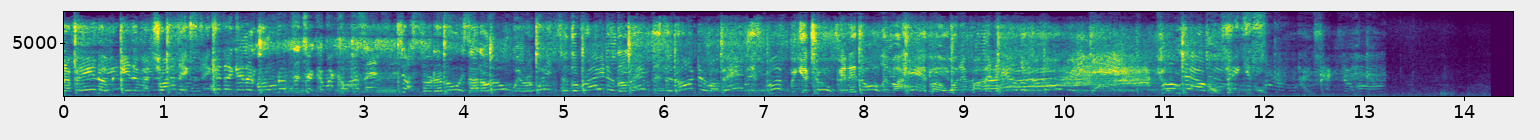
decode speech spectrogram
in a fan of animatronics.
